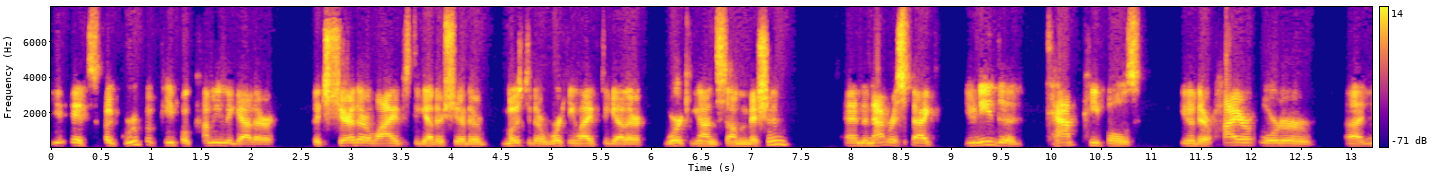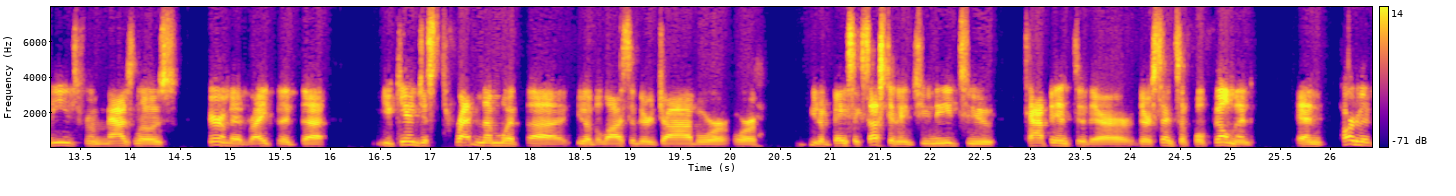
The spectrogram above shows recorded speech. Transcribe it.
It's a group of people coming together that share their lives together, share their most of their working life together, working on some mission. And in that respect, you need to tap people's, you know, their higher order uh, needs from Maslow's pyramid, right? That uh, you can't just threaten them with uh, you know the loss of their job or or you know basic sustenance. You need to tap into their their sense of fulfillment, and part of it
